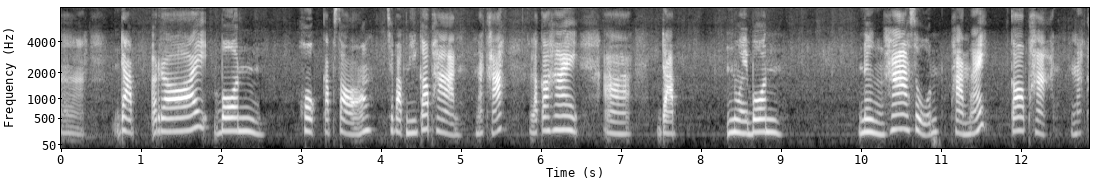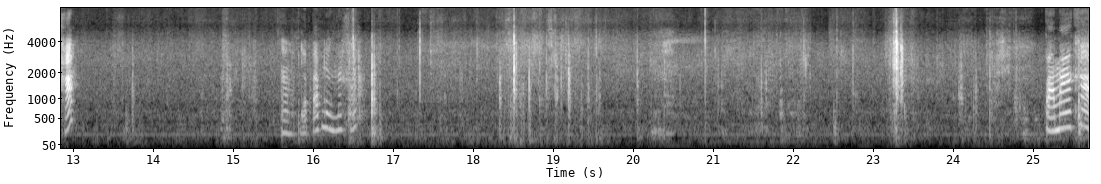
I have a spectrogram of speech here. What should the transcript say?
อ่า ดับร้อยบนหกกับสองฉบับนี้ก็ผ่านนะคะ แล้วก็ให้ อ่า ดับหน่วยบนหนึ่งห้าศูนย์ผ่านไหม ก็ผ่านนะคะอะเดี๋ยวแป๊บหนึ่งนะคะ ต่อมาค่ะ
